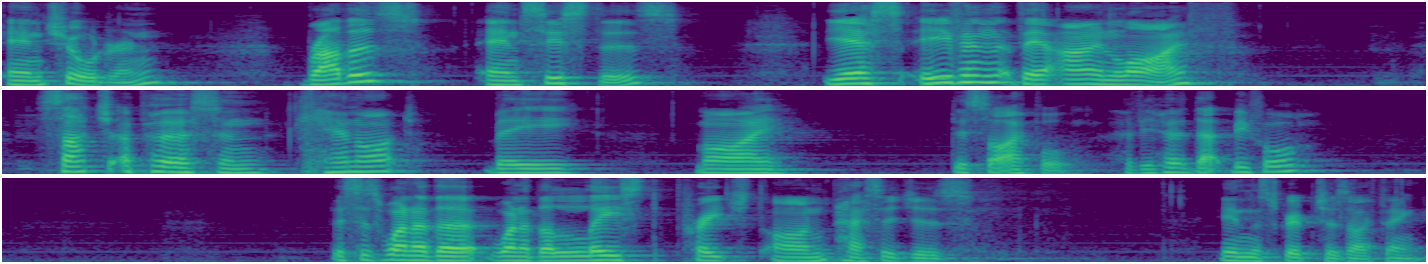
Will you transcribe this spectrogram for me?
and children, brothers and sisters, yes, even their own life, such a person cannot be my disciple. Have you heard that before? This is one of the, one of the least preached on passages in the scriptures, I think.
